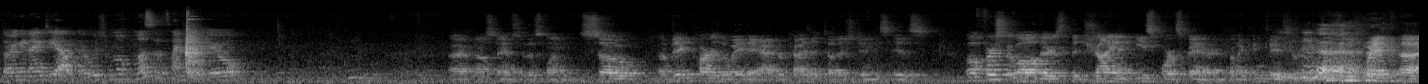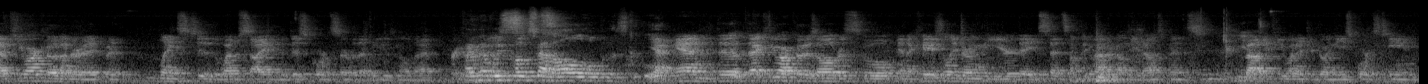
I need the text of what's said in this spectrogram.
throwing an idea out there, which mo- most of the time you do. I can also answer this one. So a big part of the way they advertise it to other students is, well, first of all, there's the giant esports banner in front of Kincaid's room with uh, a QR code under it with links to the website and the Discord server that we use and all that. And then we post that all over the school. Yeah, and the, that QR code is all over the school, and occasionally during the year, they said something about it on the announcements, about if you wanted to join the esports team,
